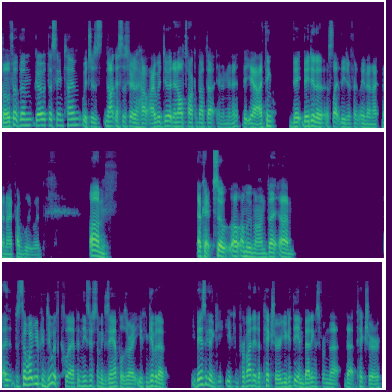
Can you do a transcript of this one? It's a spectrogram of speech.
both of them go at the same time, which is not necessarily how I would do it. And I'll talk about that in a minute. But yeah, I think they, they did it slightly differently than I than I probably would. Um okay, so I'll, I'll move on. But um uh, so what you can do with clip, and these are some examples, right? You can give it a you basically you can provide it a picture, you get the embeddings from that that picture,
